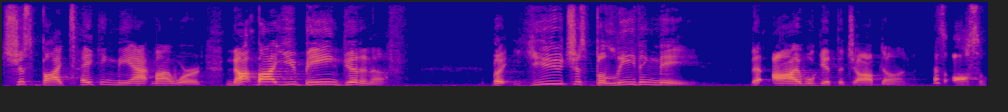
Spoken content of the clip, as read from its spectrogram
Just by taking me at my word. Not by you being good enough, but you just believing me that I will get the job done. That's awesome.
